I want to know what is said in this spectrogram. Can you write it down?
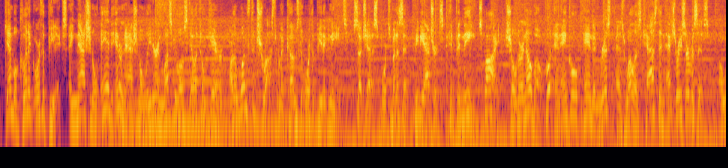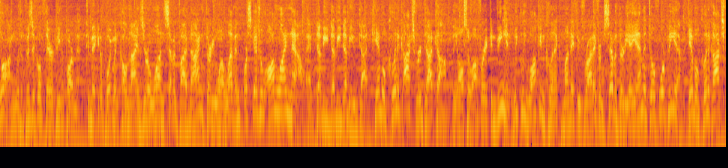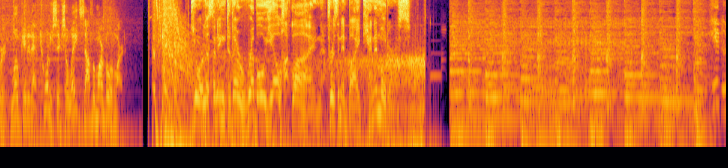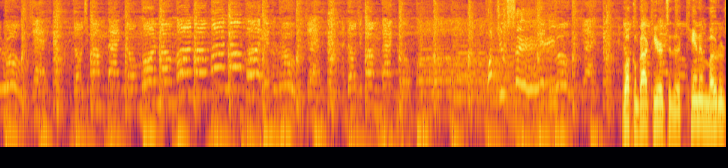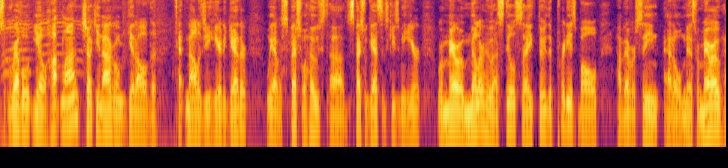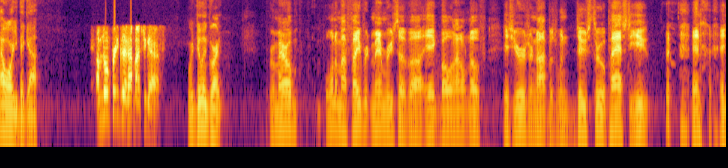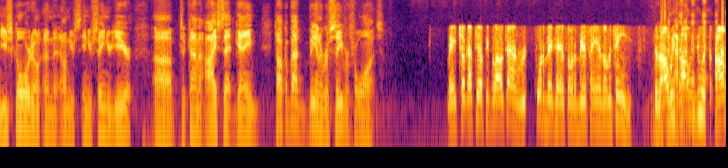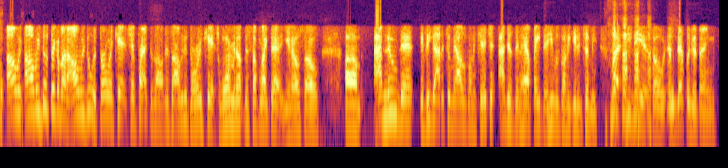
Campbell Clinic Orthopedics, a national and international leader in musculoskeletal care, are the ones to trust when it comes to orthopedic needs, such as sports medicine, pediatrics, hip and knee, spine, shoulder and elbow, foot and ankle, hand and wrist, as well as cast and x ray services, along with a physical therapy department. To make an appointment, call 901 759 3111 or schedule online now at www.campbellclinicoxford.com. They also offer a convenient weekly walk in clinic Monday through Friday from 7.30 a.m. until 4 p.m. Campbell Clinic Oxford, located at 2608 South Lamar Boulevard. You're listening to the Rebel Yell Hotline, presented by Cannon Motors. Welcome back here to the Cannon Motors Rebel Yell Hotline. Chucky and I are going to get all the technology here together. We have a special host, uh, special guest, excuse me, here, Romaro Miller, who I still say threw the prettiest ball I've ever seen at Ole Miss. Romaro, how are you, big guy? I'm doing pretty good. How about you guys? We're doing great. Romaro, one of my favorite memories of uh, Egg Bowl, and I don't know if it's yours or not, was when Deuce threw a pass to you, and and you scored on on, your in your senior year uh, to kind of ice that game. Talk about being a receiver for once. Man, Chuck, I tell people all the time, quarterback has some of the best hands on the team. Because all we all we do is all, all we all we do think about it. All we do is throw and catch and practice all this. All we do throw and catch, warming up and stuff like that. You know, so um, I knew that if he got it to me, I was going to catch it. I just didn't have faith that he was going to get it to me, but he did. So that's a good thing.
